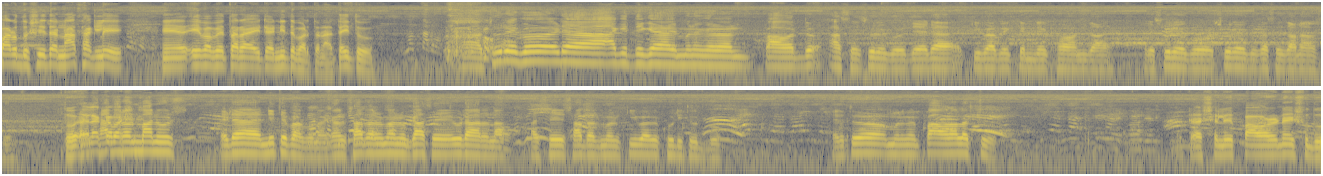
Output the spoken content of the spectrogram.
পারদর্শিতা না থাকলে এভাবে তারা এটা নিতে পারতো না, তাই তো? সুরে গো এটা আগে থেকে মনে করেন পাওয়ার আছে সুরে গো যে এটা কীভাবে কেমনে খাওয়ান যায়। এটা সুরে গো সুরে গো কাছে জানা আছে। তো সাধারণ মানুষ এটা নিতে পারব না কারণ সাধারণ মানুষ গাছে উঠা আর না আর সেই সাধারণ মানুষ কীভাবে খুঁড়ি তুলবো। এটা তো মনে করেন পাওয়ার লাগতো এটা আসলে পাওয়ার নেই শুধু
